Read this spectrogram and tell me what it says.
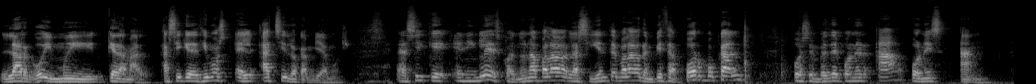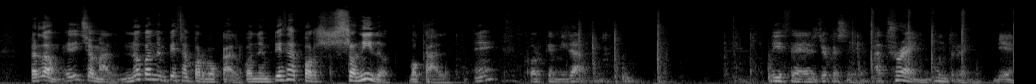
largo y muy queda mal. Así que decimos el h y lo cambiamos. Así que en inglés cuando una palabra la siguiente palabra empieza por vocal, pues en vez de poner a pones an. Perdón, he dicho mal, no cuando empieza por vocal, cuando empieza por sonido vocal, ¿eh? Porque mirad, dices, yo qué sé, a train, un tren, bien,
